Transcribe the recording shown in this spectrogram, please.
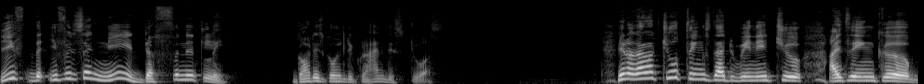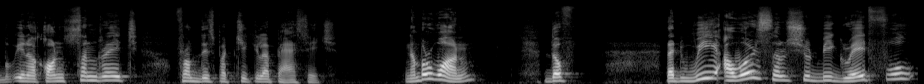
If, the, if it's a need, definitely God is going to grant this to us. You know, there are two things that we need to, I think, uh, you know, concentrate from this particular passage. Number one, the, that we ourselves should be grateful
